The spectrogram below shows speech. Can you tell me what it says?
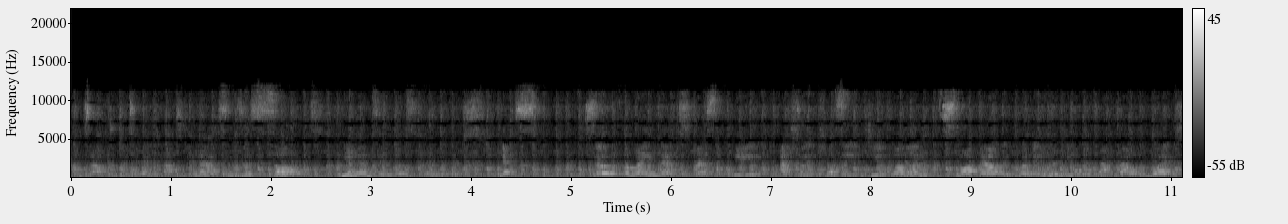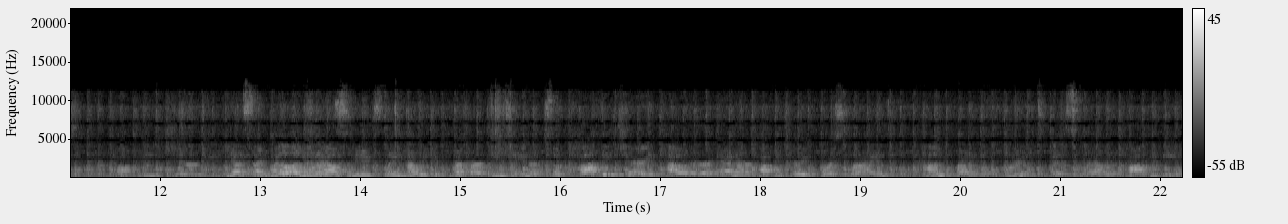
comes out, which is fantastic. It acts as a salt, Yeah. enhancing those flavors. Yes. So for my next recipe, actually, Chelsea, do you while I swap out equipment here, do you want to talk about what coffee cherry? Yes, I will, and then I also need to explain how we could prep our container. So coffee cherry powder and our coffee cherry coarse grind come from the fruit that surround the coffee bean.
